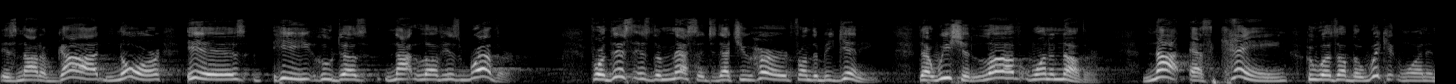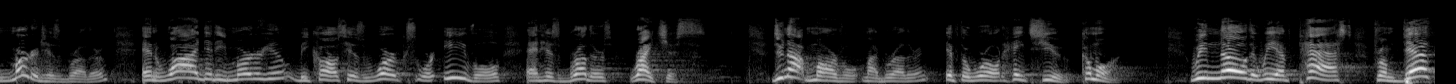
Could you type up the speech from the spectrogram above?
is not of God, nor is he who does not love his brother. For this is the message that you heard from the beginning, that we should love one another, not as Cain, who was of the wicked one and murdered his brother. And why did he murder him? Because his works were evil and his brothers righteous. Do not marvel, my brethren, if the world hates you. Come on. We know that we have passed from death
